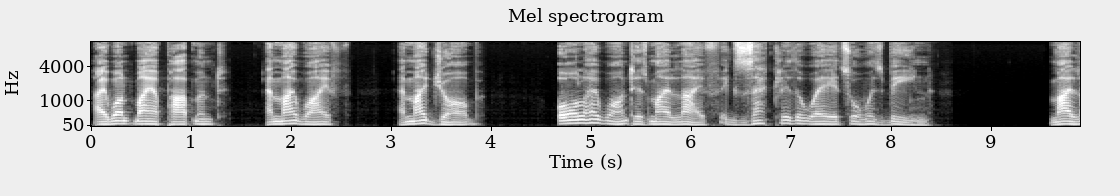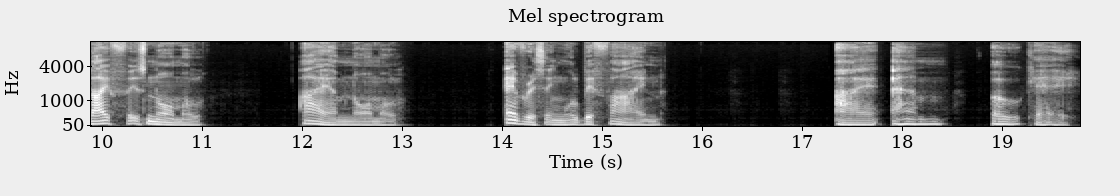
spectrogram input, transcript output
I want my apartment, and my wife, and my job. All I want is my life exactly the way it's always been. My life is normal. I am normal. Everything will be fine. I am okay.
